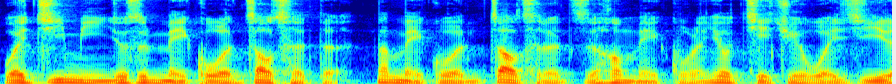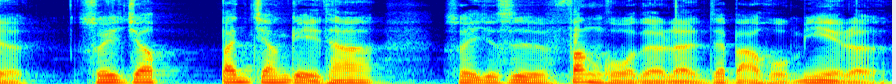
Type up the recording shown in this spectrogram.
危机名就是美国人造成的。那美国人造成了之后，美国人又解决危机了，所以就要颁奖给他。所以就是放火的人再把火灭了，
